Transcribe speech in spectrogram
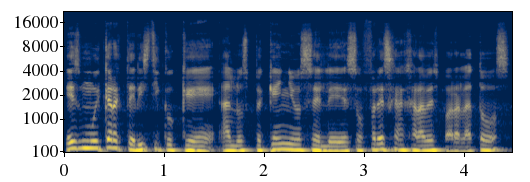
Es muy característico que a los pequeños se les ofrezcan jarabes para la tos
